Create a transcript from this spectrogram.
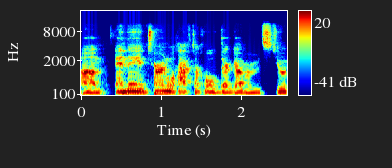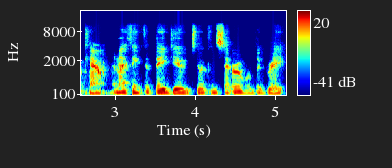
Um, and they, in turn, will have to hold their governments to account. And I think that they do to a considerable degree.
